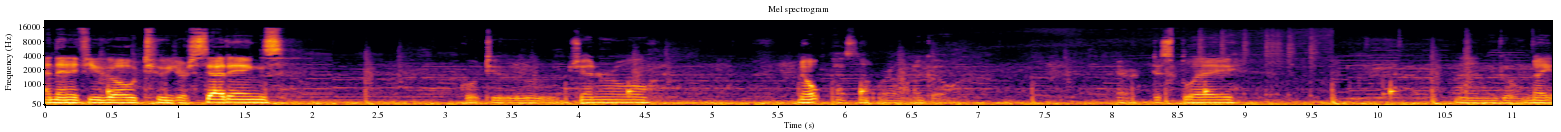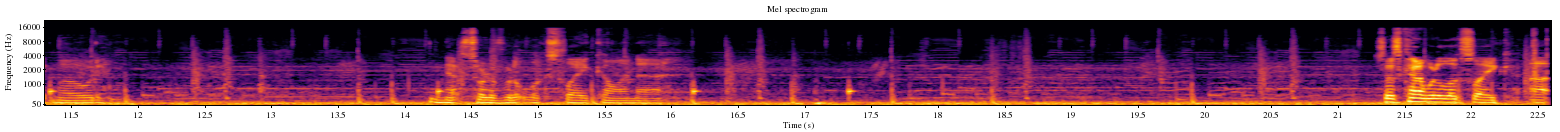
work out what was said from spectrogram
and then if you go to your settings go to general nope that's not where I want to go there display and go night mode and that's sort of what it looks like on uh, So that's kind of what it looks like, uh,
